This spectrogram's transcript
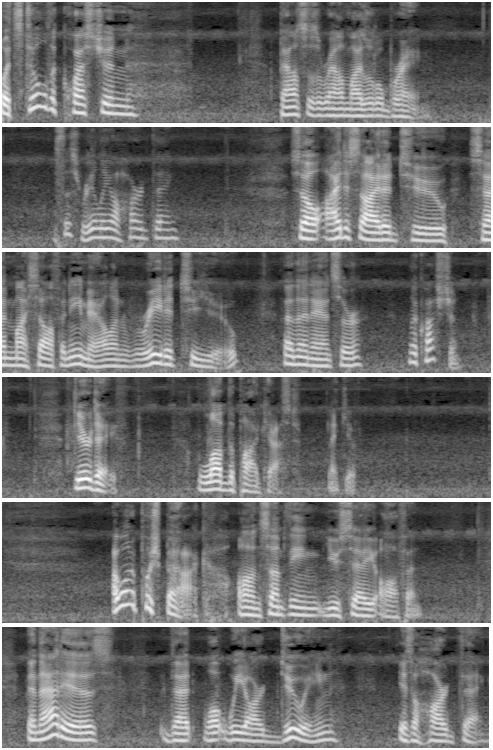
But still, the question bounces around my little brain Is this really a hard thing? So I decided to send myself an email and read it to you and then answer the question. Dear Dave, love the podcast. Thank you. I want to push back on something you say often, and that is that what we are doing is a hard thing.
